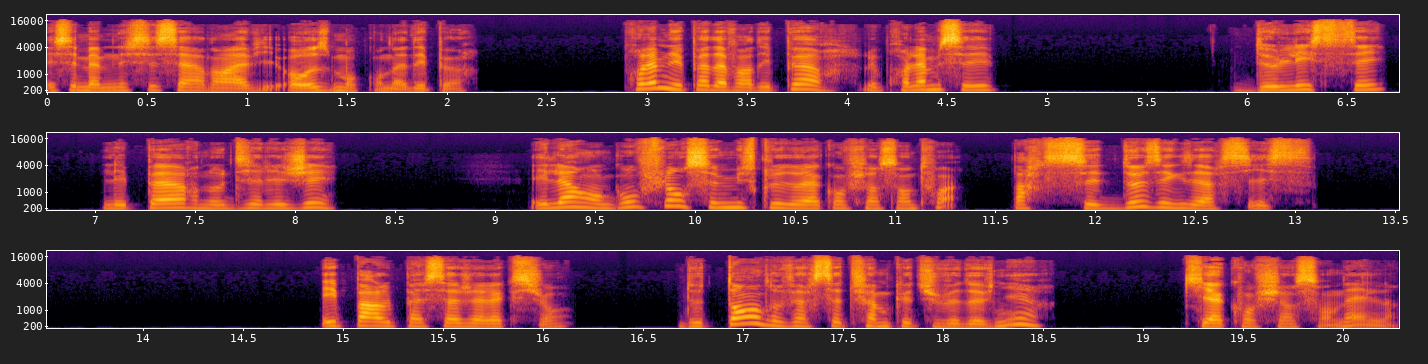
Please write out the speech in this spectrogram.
Et c'est même nécessaire dans la vie. Heureusement qu'on a des peurs. Le problème n'est pas d'avoir des peurs. Le problème, c'est de laisser les peurs nous diriger. Et là, en gonflant ce muscle de la confiance en toi, par ces deux exercices, et par le passage à l'action, de tendre vers cette femme que tu veux devenir, qui a confiance en elle,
